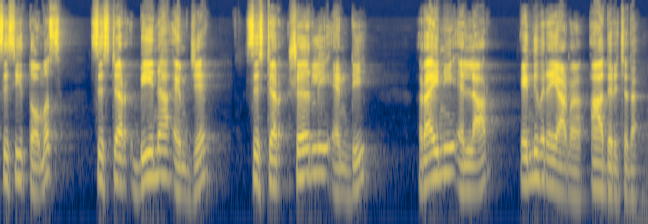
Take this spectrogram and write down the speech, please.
Sisi Thomas sister Beena M J sister Shirley N D Rainy L R എന്നിവരെയാണ് ആദരിച്ചത്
